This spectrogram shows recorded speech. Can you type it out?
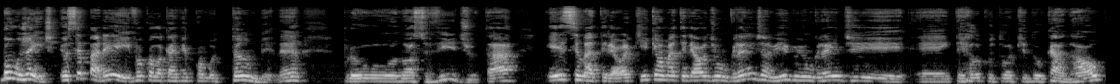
Bom, gente, eu separei e vou colocar aqui como thumb, né, para o nosso vídeo, tá? Esse material aqui, que é um material de um grande amigo e um grande é, interlocutor aqui do canal,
